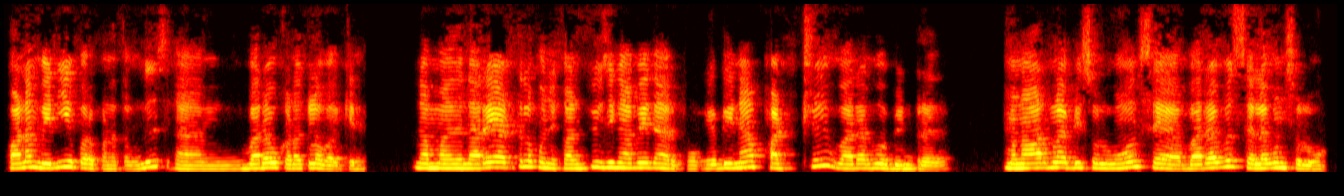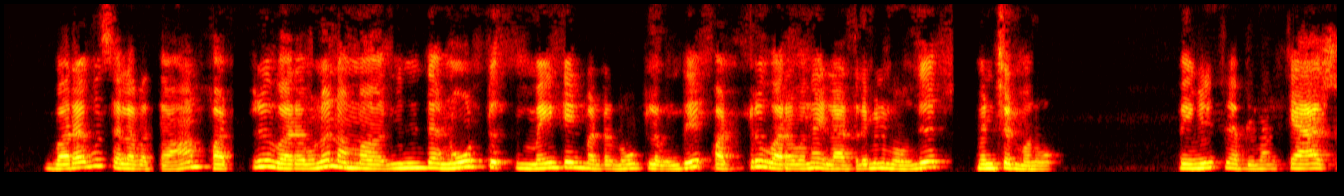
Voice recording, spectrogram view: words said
பணம் வெளியே போற பணத்தை வந்து வரவு கணக்குல வைக்கணும். நம்ம நிறைய இடத்துல கொஞ்சம் கன்ஃபியூசிங்காவே தான் இருக்கும். எப்படின்னா பற்று வரவு அப்படின்றது. நம்ம நார்மலா எப்படி சொல்லுவோம்? செ- வரவு செலவுன்னு சொல்லுவோம். வரவு செலவை தான் பற்று வரவுன்னு நம்ம இந்த நோட்டு மெயின்டைன் பண்ற நோட்ல வந்து பற்று வரவு தான் எல்லா இடத்துலயுமே நம்ம வந்து மென்ஷன் பண்ணுவோம். இப்ப இங்கிலீஷ்ல அப்படின்னா கேஷ்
